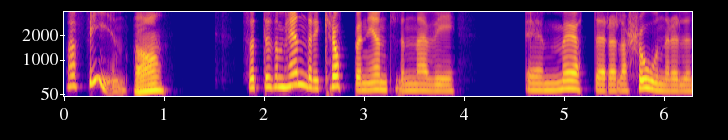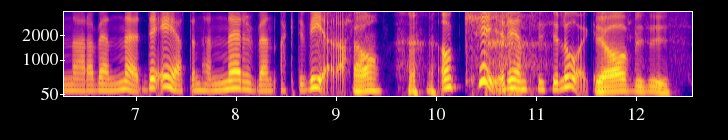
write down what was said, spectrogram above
Vad fint! Ja, Så att det som händer i kroppen egentligen när vi eh, möter relationer eller nära vänner det är att den här nerven aktiveras. ja. Okej, rent fysiologiskt. ja precis.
